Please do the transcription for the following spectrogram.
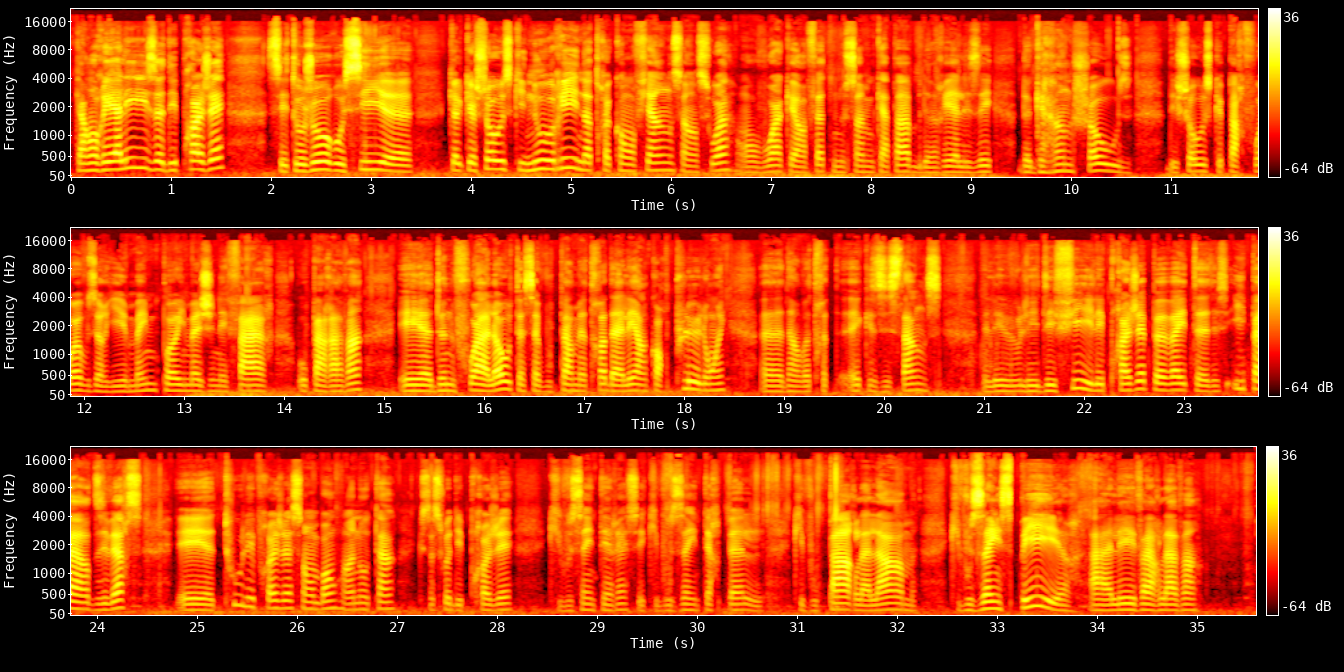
Quand on réalise des projets, c'est toujours aussi euh, quelque chose qui nourrit notre confiance en soi. On voit qu'en fait, nous sommes capables de réaliser de grandes choses, des choses que parfois vous auriez même pas imaginé faire auparavant. Et euh, d'une fois à l'autre, ça vous permettra d'aller encore plus loin euh, dans votre existence. Les, défis et les projets peuvent être euh, hyper divers et tous les projets sont bons en autant que ce soit des projets qui vous intéressent et qui vous interpellent, qui vous parlent à l'âme, qui vous inspirent à aller vers l'avant.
